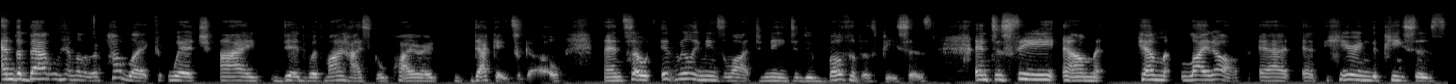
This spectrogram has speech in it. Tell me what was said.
And the battle hymn of the republic which i did with my high school choir decades ago. And so it really means a lot to me to do both of those pieces and to see um, him light up at, at hearing the pieces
